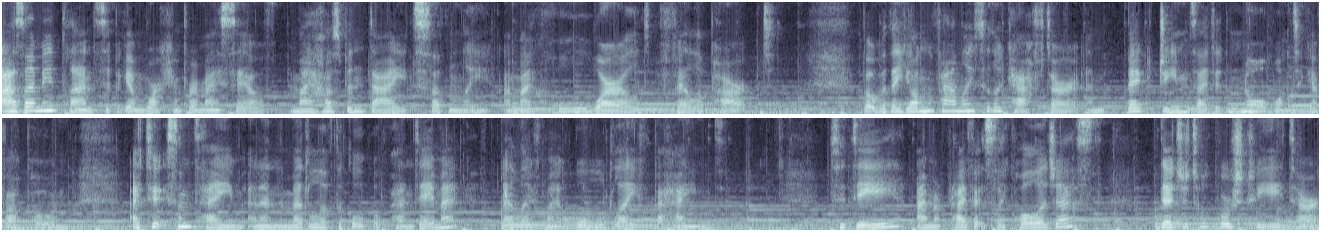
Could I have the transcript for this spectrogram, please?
As I made plans to begin working for myself, my husband died suddenly and my whole world fell apart. But with a young family to look after and big dreams I did not want to give up on, I took some time and in the middle of the global pandemic, I left my old life behind. Today, I'm a private psychologist, digital course creator,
